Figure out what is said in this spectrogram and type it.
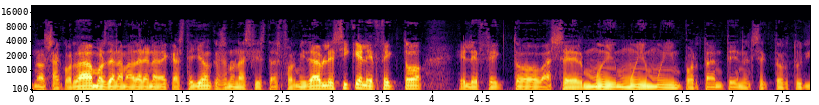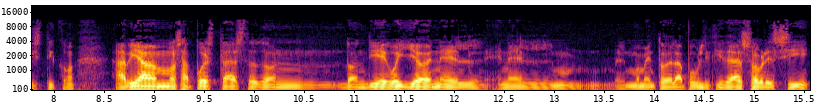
nos acordábamos de la Madalena de Castellón, que son unas fiestas formidables, y que el efecto, el efecto va a ser muy, muy, muy importante en el sector turístico. Habíamos apuestas don, don Diego y yo en, el, en el, momento de la publicidad sobre si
